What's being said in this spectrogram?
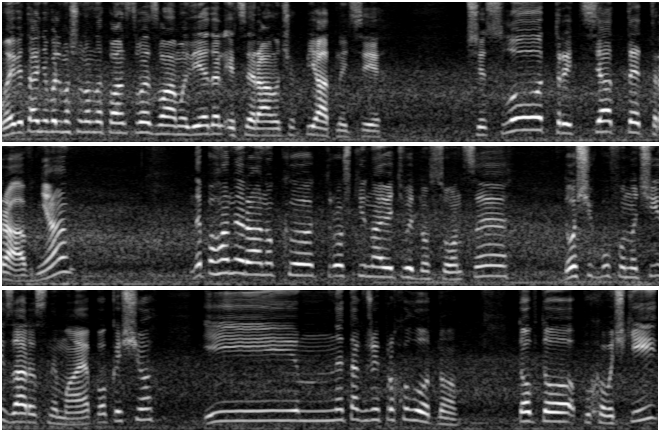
Моє вітання, вельмашановне панство, з вами Відаль і це раночок п'ятниці. Число 30 травня. Непоганий ранок, е, трошки навіть видно сонце. Дощик був уночі, зараз немає поки що. І не так вже й прохолодно. Тобто пуховички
